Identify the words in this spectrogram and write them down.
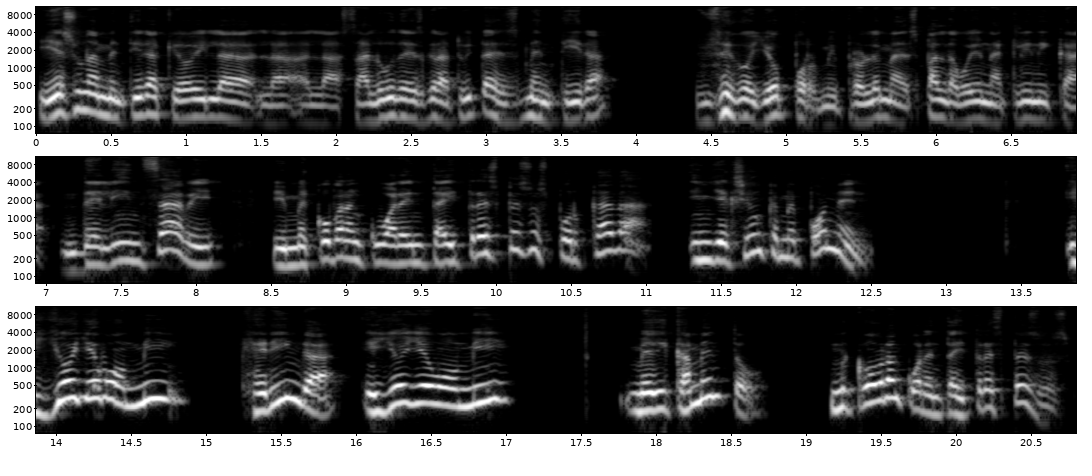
y es una mentira que hoy la, la salud es gratuita, es mentira. Digo yo, por mi problema de espalda, voy a una clínica del INSABI y me cobran 43 pesos por cada inyección que me ponen. Y yo llevo mi jeringa y yo llevo mi medicamento. Me cobran 43 pesos.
